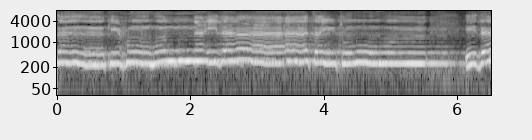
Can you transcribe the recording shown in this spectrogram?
تنكحوهن إذا آتيتموهن إذا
